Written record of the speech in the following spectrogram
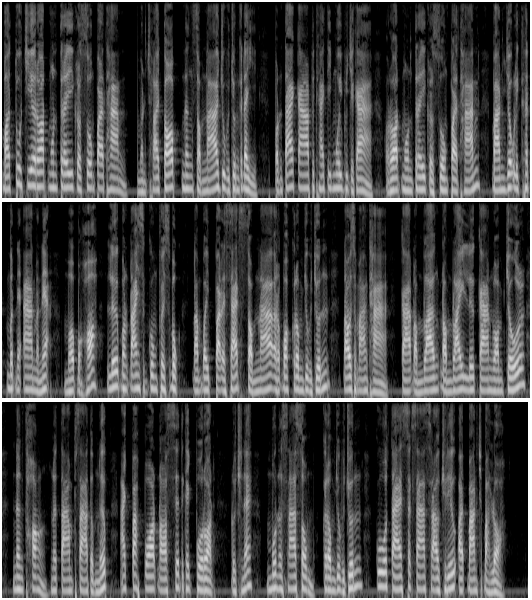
បើទោះជារដ្ឋមន្ត្រីក្រសួងបរិស្ថានមិនឆ្លើយតបនឹងសំណើយុវជនក្តីប៉ុន្តែកាលពីថ្ងៃទី1វិច្ឆិការដ្ឋមន្ត្រីក្រសួងបរិស្ថាន បានយកលិខិតមិត្តអ្នកអានម្នាក់មកបង្ហោះលើបណ្ដាញសង្គម Facebook ដើម្បីបដិសេធសំណើរបស់ក្រមយុវជនដោយសម្អាងថា ការដំឡើងតម្លៃលើការនាំចូលនិងថង់នៅតាមផ្សារទំនើបអាចប៉ះពាល់ដល់សេដ្ឋកិច្ចពលរដ្ឋដូច្នេះមុននឹងស្នើសុំក្រមយុវជន គួរតែសិក្សាស្រាវជ្រាវឲ្យបានច្បាស់លាស់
